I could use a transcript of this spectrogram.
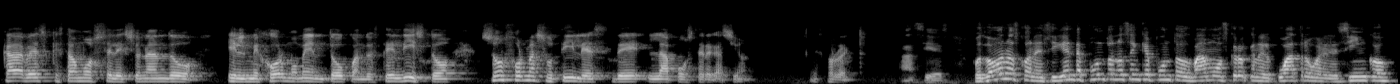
Cada vez que estamos seleccionando el mejor momento, cuando esté listo, son formas sutiles de la postergación. Es correcto. Así es. Pues vámonos con el siguiente punto. No sé en qué puntos vamos, creo que en el 4 o en el 5.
